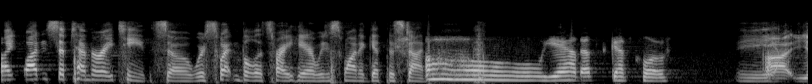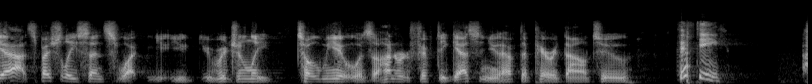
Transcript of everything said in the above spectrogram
My is September 18th, so we're sweating bullets right here. We just want to get this done. Oh, yeah, that's that's close. Yeah. Uh, yeah, especially since what you, you originally told me it was 150 guests, and you have to pare it down to. 50.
